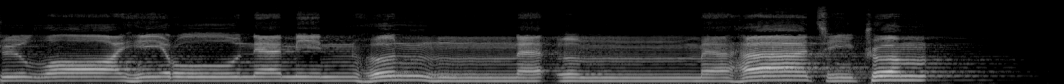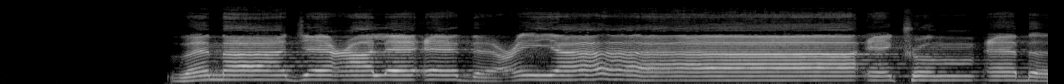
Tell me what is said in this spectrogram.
تظاهرون منهن أمهاتكم وما جعل أدعياءكم أبنائكم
